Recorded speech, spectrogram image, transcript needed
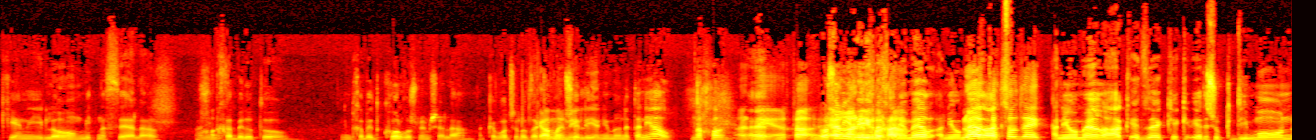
כי אני לא מתנשא עליו, אני נכון. מכבד אותו, אני מכבד כל ראש ממשלה, הכבוד שלו זה הכבוד אני. שלי, אני אומר נתניהו. נכון, אני, אה, אתה, לא שאני מעיר לך, אני אומר, אני אומר לא, רק, אתה צודק. אני אומר רק את זה כאיזשהו קדימון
